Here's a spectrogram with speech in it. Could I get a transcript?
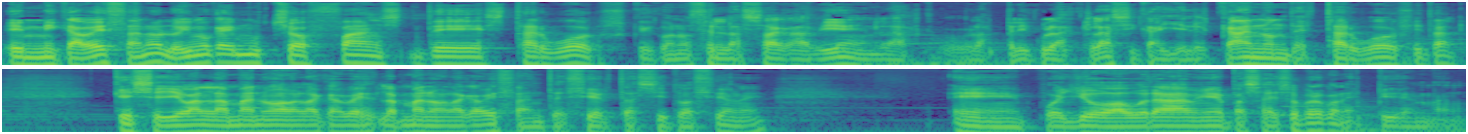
en mi cabeza, ¿no? Lo mismo que hay muchos fans de Star Wars que conocen la saga bien, las, las películas clásicas y el canon de Star Wars y tal, que se llevan la mano a la cabeza, las manos a la cabeza ante ciertas situaciones. Eh, pues yo ahora a mí me pasa eso, pero con Spider-Man.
